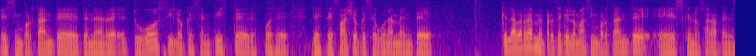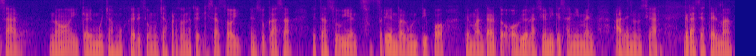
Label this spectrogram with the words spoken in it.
es importante tener eh, tu voz y lo que sentiste después de, de este fallo que seguramente, que la verdad me parece que lo más importante es que nos haga pensar. Y que hay muchas mujeres o muchas personas que quizás hoy en su casa están sufriendo algún tipo de maltrato o violación y que se animen a denunciar. Gracias, Telma.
